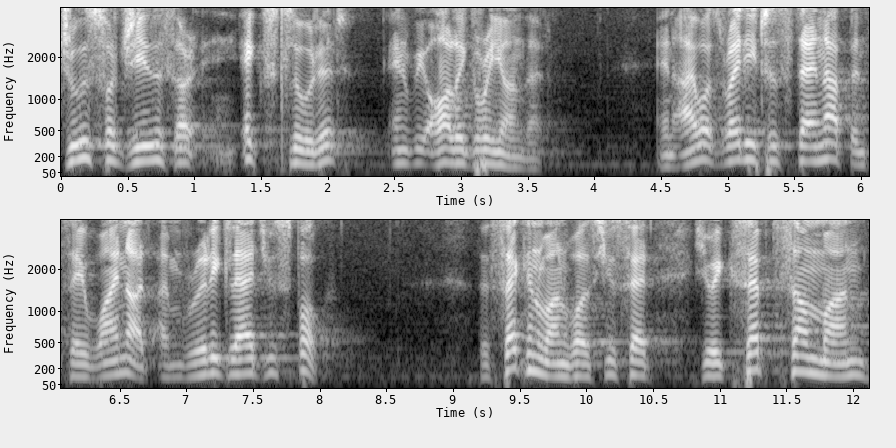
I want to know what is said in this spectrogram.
Jews for Jesus are excluded, and we all agree on that. And I was ready to stand up and say, Why not? I'm really glad you spoke. The second one was you said you accept someone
